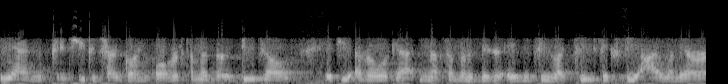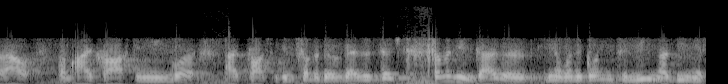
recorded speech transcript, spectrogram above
yeah, in the pitch, you can start going over some of those details. If you ever look at, you know, some of the bigger agencies like 360i when they were out, um, iCrossing or iProspect and some of those guys' are pitch, some of these guys are, you know, when they're going into a meeting are doing a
